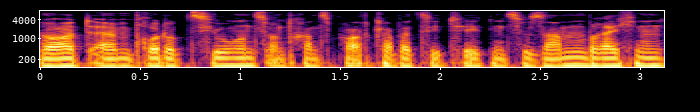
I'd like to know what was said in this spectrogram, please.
dort ähm, Produktions- und Transportkapazitäten zusammenbrechen.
